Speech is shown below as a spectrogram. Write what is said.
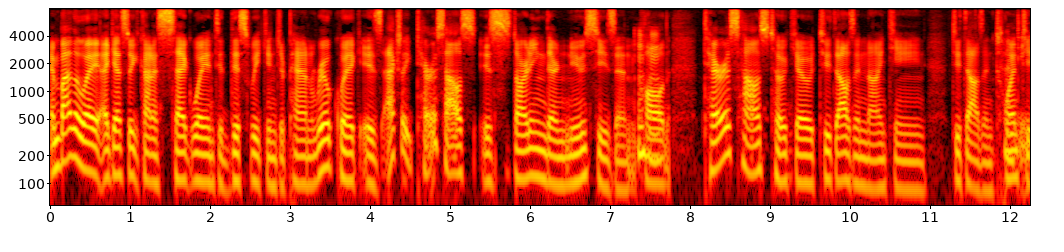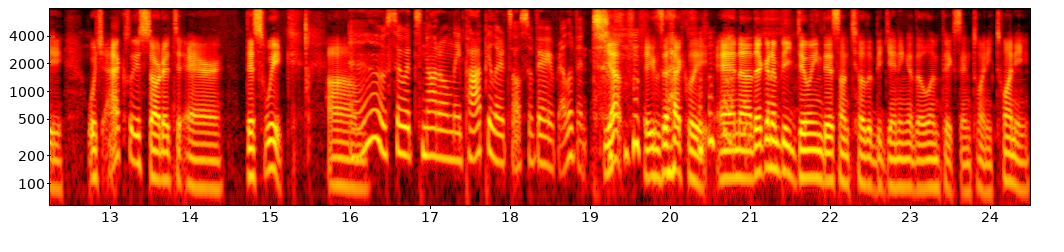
And by the way, I guess we kind of segue into this week in Japan real quick. Is actually Terrace House is starting their new season mm-hmm. called. Terrace House Tokyo 2019 2020, which actually started to air this week. Um, oh, so it's not only popular, it's also very relevant. yep, exactly. and uh, they're going to be doing this until the beginning of the Olympics in 2020.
